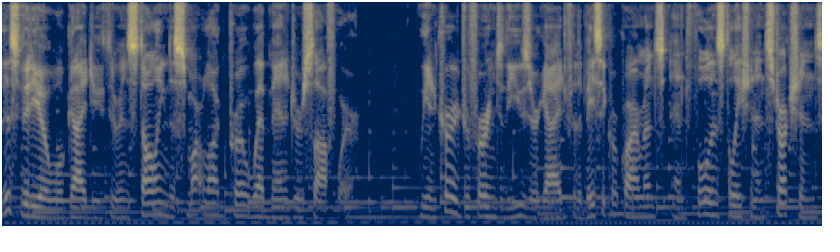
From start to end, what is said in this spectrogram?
This video will guide you through installing the SmartLog Pro Web Manager software. We encourage referring to the user guide for the basic requirements and full installation instructions,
